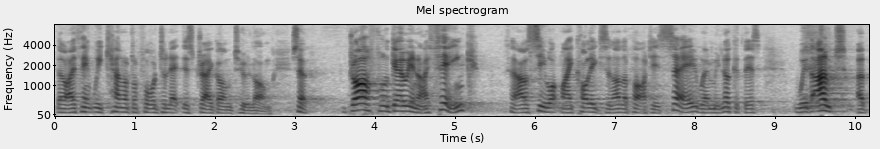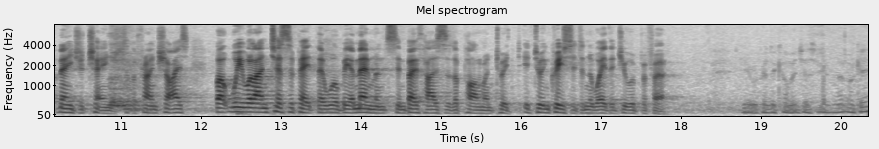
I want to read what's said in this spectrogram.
that I think we cannot afford to let this drag on too long. So draft will go in, I think, so I'll see what my colleagues in other parties say when we look at this, without a major change to the franchise, but we will anticipate there will be amendments in both houses of Parliament to, it, to increase it in the way that you would prefer. You were going to comment, Jessica, is that okay?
